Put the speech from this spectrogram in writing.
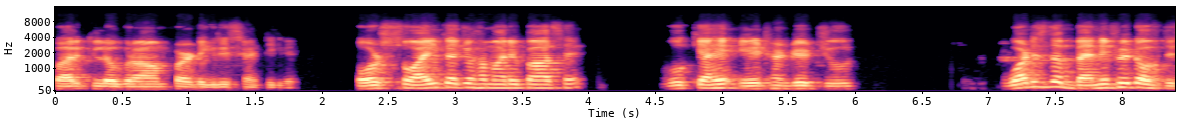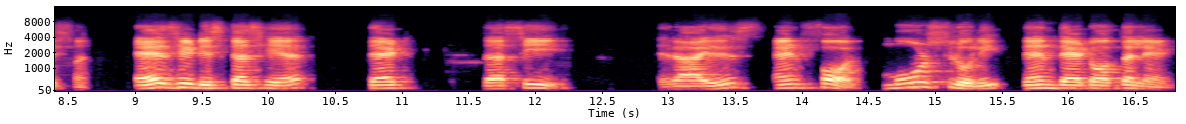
पर किलोग्राम पर डिग्री सेंटीग्रेड और सॉइल का जो हमारे पास है, वो क्या है? 800 joule what is the benefit of this one as he discussed here, that the sea rises and fall more slowly than that of the land.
